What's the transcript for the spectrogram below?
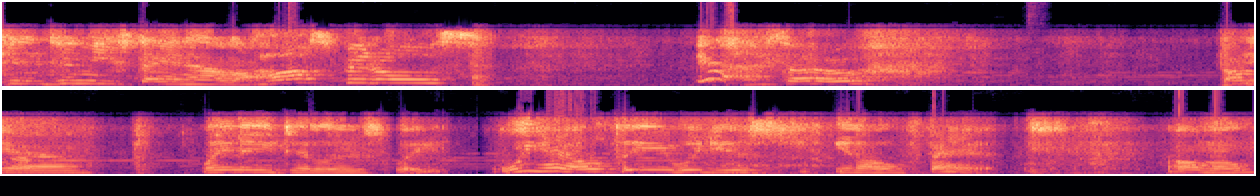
continue staying out of the hospitals. Yeah, so. thumbs up. yeah, we need to lose weight. We healthy, we just, you know, fat. I don't know.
